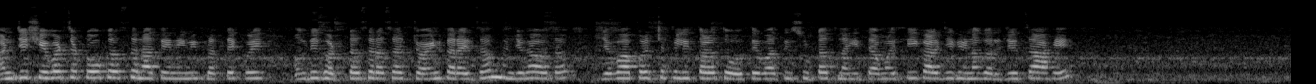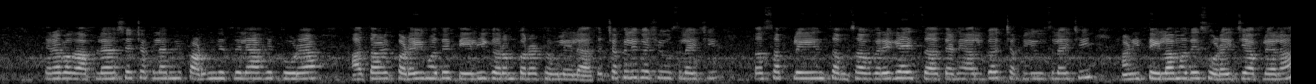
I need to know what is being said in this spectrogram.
आणि जे शेवटचं टोक असतं ना ते नेहमी प्रत्येक वेळी अगदी घट्टसर असं जॉईंट करायचं. म्हणजे काय होतं जेव्हा आपण चकली तळतो तेव्हा ती सुटत नाही. त्यामुळे ती काळजी घेणं गरजेचं आहे. तर बघा आपल्या अशा चकल्या मी पाडून घेतलेल्या आहेत. थोड्या आता कढईमध्ये तेलही गरम करत ठेवलेलं आहे. तर चकली कशी उचलायची? तसा प्लेन चमचा वगैरे घ्यायचा. त्याने अलगद चकली उचलायची आणि तेलामध्ये सोडायची आपल्याला.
